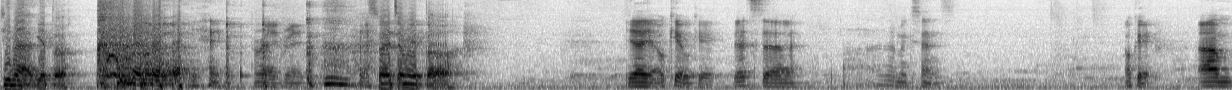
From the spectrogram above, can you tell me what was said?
Cina gitu. right, right. Semacam itu. Yeah, yeah. Okay, okay. That's uh, that makes sense. Okay. Um.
